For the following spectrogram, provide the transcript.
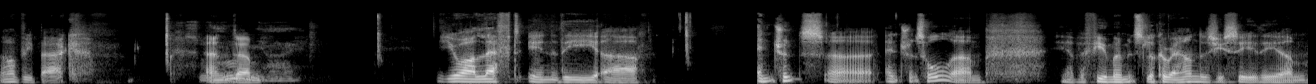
I'll be back. So and, um. You are left in the uh, entrance uh, entrance hall. Um, you have a few moments to look around as you see the um,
